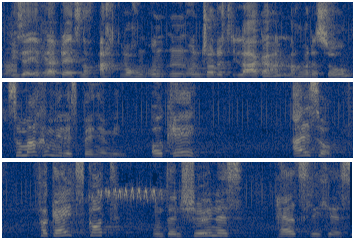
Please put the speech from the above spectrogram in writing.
war. Lisa, ihr Ja. bleibt ja jetzt noch acht Wochen unten und schaut euch die Lage an. Machen wir das so? So machen wir das, Benjamin. Okay. Also, vergelt's Gott und ein schönes, herzliches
